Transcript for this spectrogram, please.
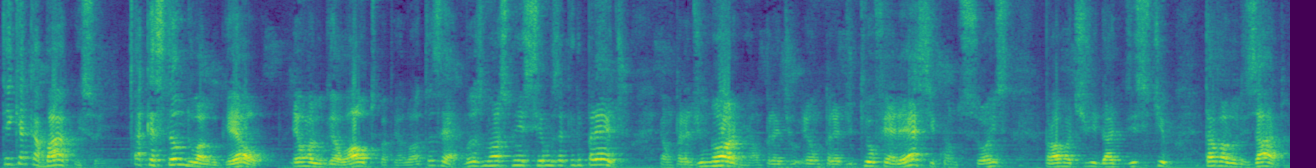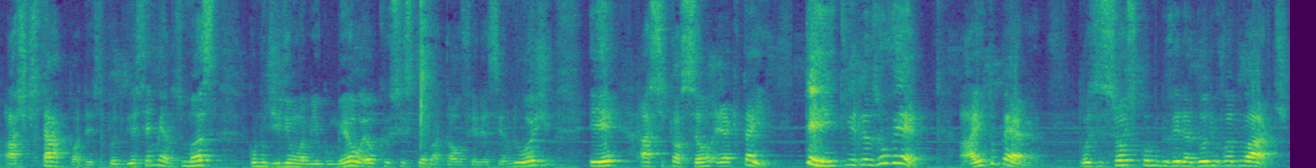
Tem que acabar com isso aí. A questão do aluguel é um aluguel alto para Pelotas, é, mas nós conhecemos aquele prédio. É um prédio enorme, é um prédio, é um prédio que oferece condições para uma atividade desse tipo. Está valorizado? Acho que está, pode, poderia ser menos, mas, como diria um amigo meu, é o que o sistema está oferecendo hoje e a situação é a que está aí. Tem que resolver. Aí tu pega posições como do vereador Ivan Duarte,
